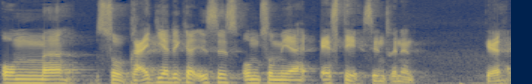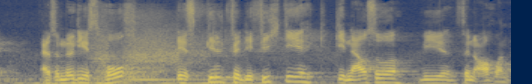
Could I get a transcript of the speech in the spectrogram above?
umso breitjähriger ist es, umso mehr Äste sind drinnen. Also möglichst hoch, das gilt für die Fichte genauso wie für den Ahorn.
